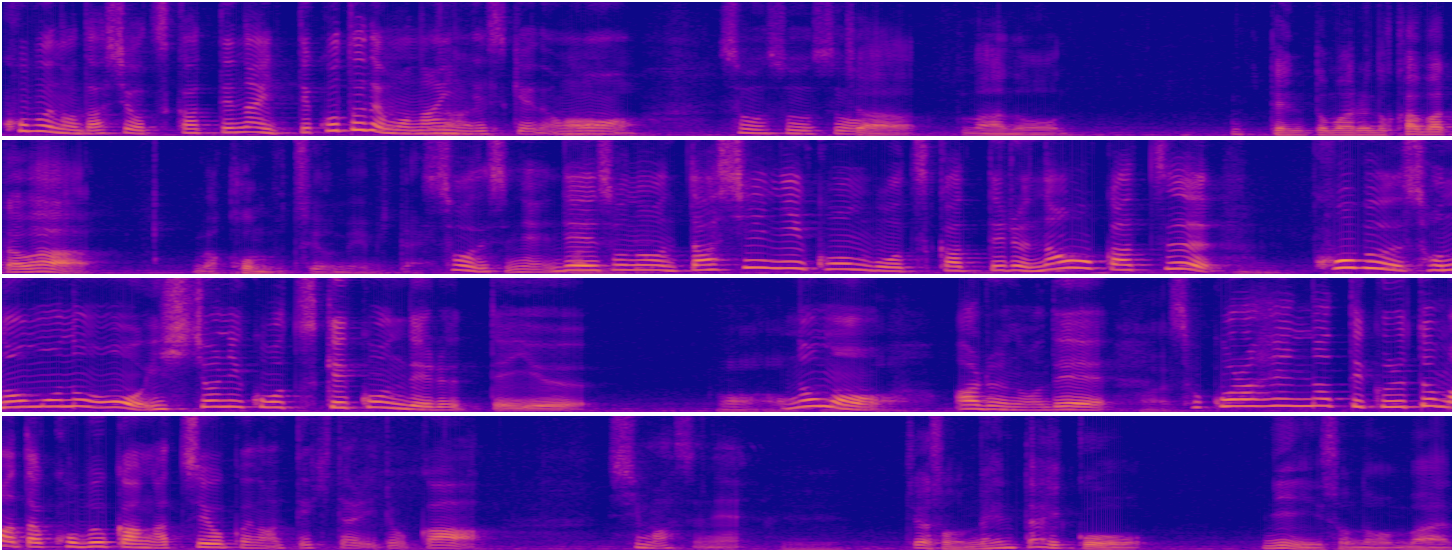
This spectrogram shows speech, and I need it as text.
昆布の出汁を使ってないってことでもないんですけども。そうそうそう。じゃあ,、まあ、あのテント丸の川端は、まあ、昆布強めみたいな。そうですね。でで。その出汁に昆布を使ってるなおかつ昆布そのものを一緒にこう漬け込んでるっていうのもあるので、はい。そこら辺になってくるとまた昆布感が強くなってきたりとかしますね。じゃあその明太子にそのまあ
